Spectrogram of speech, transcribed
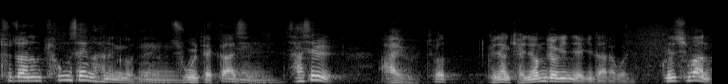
투자는 평생 하는 건데 음. 죽을 때까지 음. 사실 아유 저 그냥 개념적인 얘기다라고. 그렇지만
